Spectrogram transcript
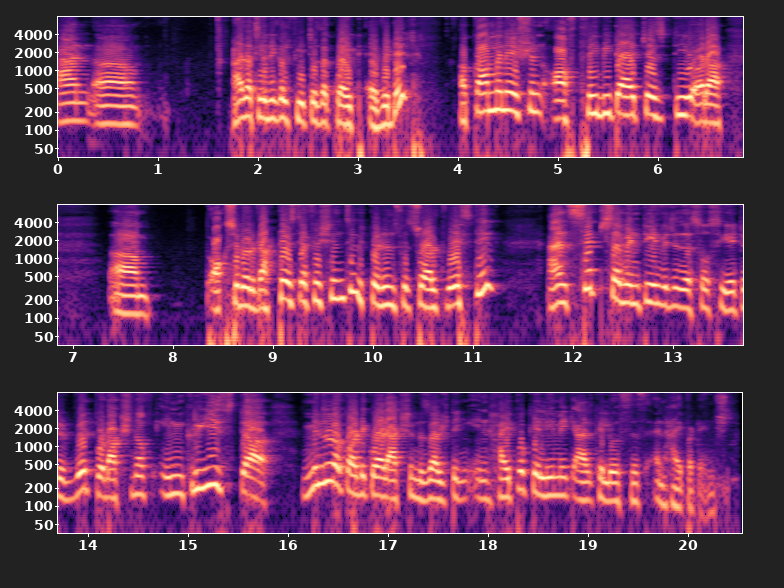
and uh, other clinical features are quite evident. A combination of 3-beta HSD or a um, oxidoreductase deficiency which presents with salt wasting and CYP17 which is associated with production of increased uh, mineralocorticoid action resulting in hypokalemic alkalosis and hypertension.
